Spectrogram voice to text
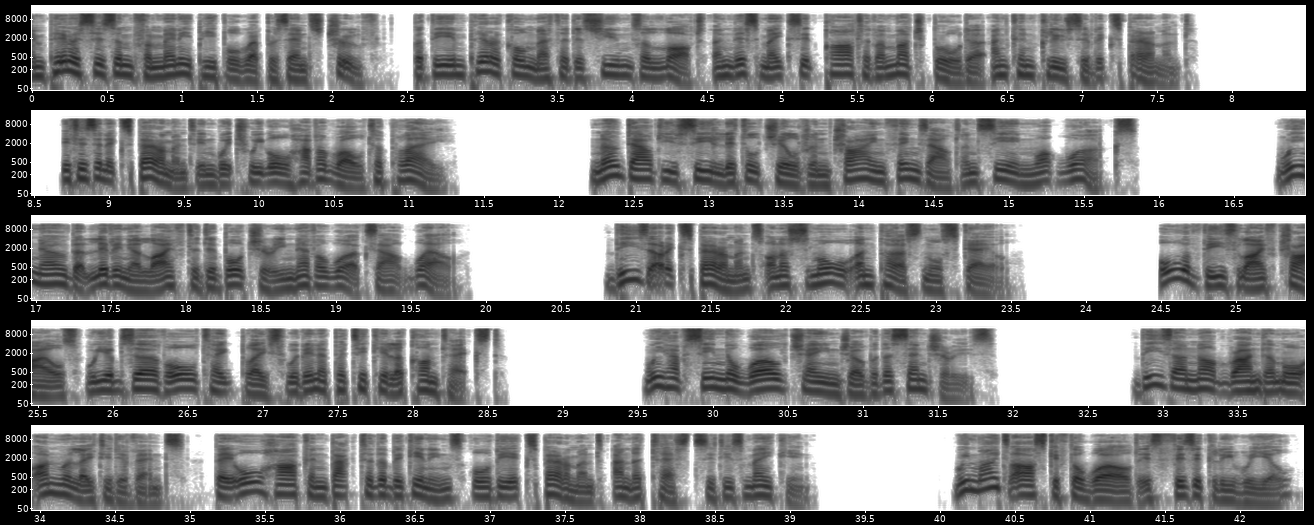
Empiricism for many people represents truth, but the empirical method assumes a lot and this makes it part of a much broader and conclusive experiment. It is an experiment in which we all have a role to play. No doubt you see little children trying things out and seeing what works. We know that living a life to debauchery never works out well. These are experiments on a small and personal scale. All of these life trials we observe all take place within a particular context. We have seen the world change over the centuries. These are not random or unrelated events, they all harken back to the beginnings or the experiment and the tests it is making. We might ask if the world is physically real.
